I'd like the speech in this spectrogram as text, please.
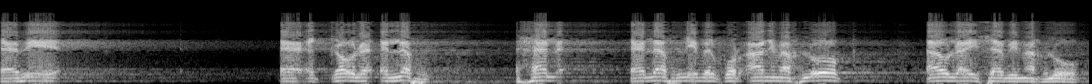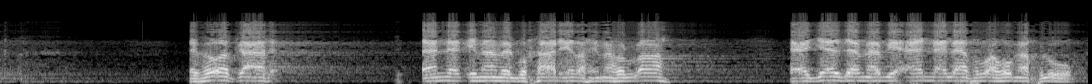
في قول اللفظ هل لفظي بالقرآن مخلوق أو ليس بمخلوق؟ فوقع أن الإمام البخاري رحمه الله جزم بأن لفظه مخلوق.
